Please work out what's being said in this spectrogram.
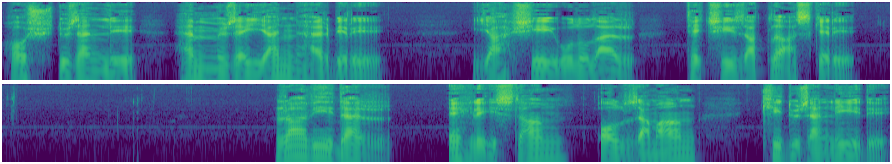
Hoş düzenli hem müzeyyen her biri. Yahşi ulular teçhizatlı askeri Ravi der ehli İslam ol zaman ki düzenliydi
